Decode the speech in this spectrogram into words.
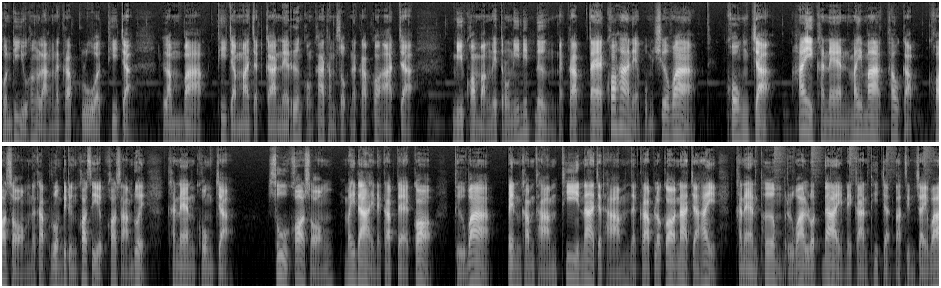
คนที่อยู่ข้างหลังนะครับ กลัวที่จะลำบาก ที่จะมาจัดการในเรื่องของค่าทำศพนะครับ ก็อาจจะมีความหวังในตรงนี้นิดหนึ่งนะครับ แต่ข้อ5เนี่ยผมเชื่อว่าคงจะให้คะแนนไม่มากเท่ากับข้อ2นะครับรวมไปถึงข้อ4กับข้อ 3 ด้วย คะแนนคงจะสู้ข้อ 2 ไม่ได้นะครับ แต่ก็ถือว่าเป็นคำถามที่น่าจะถามนะครับ แล้วก็น่าจะให้คะแนนเพิ่มหรือว่าลดได้ในการที่จะตัดสินใจว่า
